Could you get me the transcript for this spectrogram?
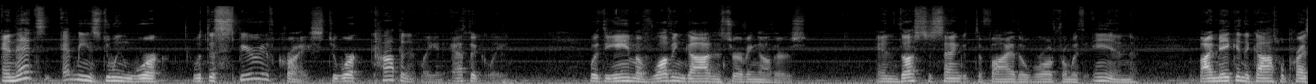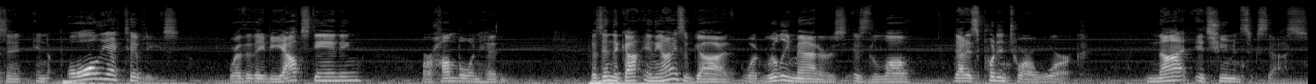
And that's that means doing work with the spirit of Christ, to work competently and ethically with the aim of loving God and serving others, and thus to sanctify the world from within by making the gospel present in all the activities, whether they be outstanding or humble and hidden. Because in the, God, in the eyes of God, what really matters is the love that is put into our work, not its human success.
